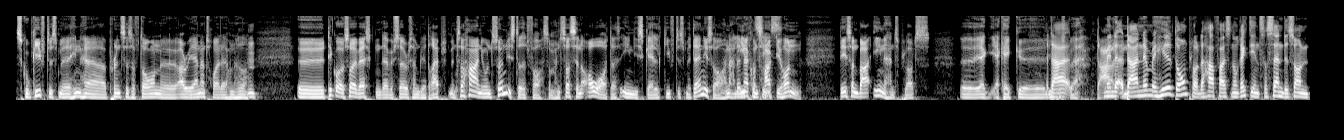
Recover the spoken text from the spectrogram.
skulle giftes med hende her Princess of Dawn, øh, Ariana, tror jeg, det er, hun hedder. Mm. Øh, det går jo så i vasken, da Viserys han bliver dræbt. Men så har han jo en søn i stedet for, som han så sender over, der egentlig skal giftes med Danis, og han har Lige den her præcis. kontrakt i hånden. Det er sådan bare en af hans plots. Øh, jeg, jeg kan ikke øh, lige Der er- huske, hvad. Der Men der, der er nemlig hele Dawnplot, der har faktisk nogle rigtig interessante sådan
